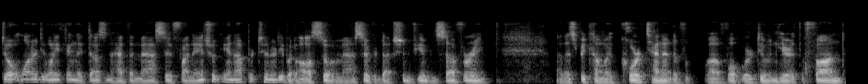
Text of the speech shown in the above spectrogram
don't want to do anything that doesn't have the massive financial gain opportunity, but also a massive reduction of human suffering. Uh, that's become a core tenet of, of what we're doing here at the fund.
